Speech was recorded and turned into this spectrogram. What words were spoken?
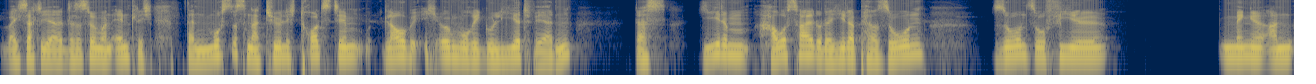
weil ich sagte ja, das ist irgendwann endlich. Dann muss es natürlich trotzdem, glaube ich, irgendwo reguliert werden, dass jedem Haushalt oder jeder Person so und so viel Menge an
